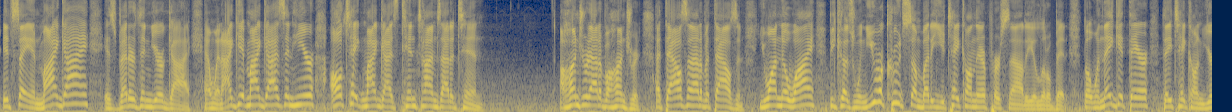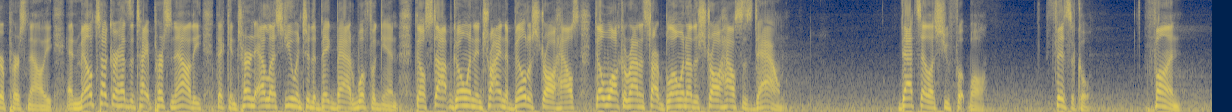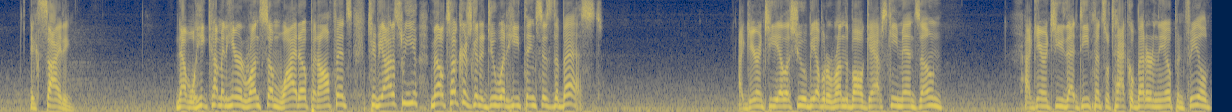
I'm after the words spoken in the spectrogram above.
It's saying my guy is better than your guy. And when I get my guys in here, I'll take my guys 10 times out of 10. 100 out of 100, 1,000 out of 1,000. You want to know why? Because when you recruit somebody, you take on their personality a little bit. But when they get there, they take on your personality. And Mel Tucker has a type personality that can turn LSU into the big bad wolf again. They'll stop going and trying to build a straw house, they'll walk around and start blowing other straw houses down. That's LSU football. Physical fun, exciting. Now, will he come in here and run some wide open offense? To be honest with you, Mel Tucker's going to do what he thinks is the best. I guarantee LSU will be able to run the ball gap scheme end zone. I guarantee you that defense will tackle better in the open field.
